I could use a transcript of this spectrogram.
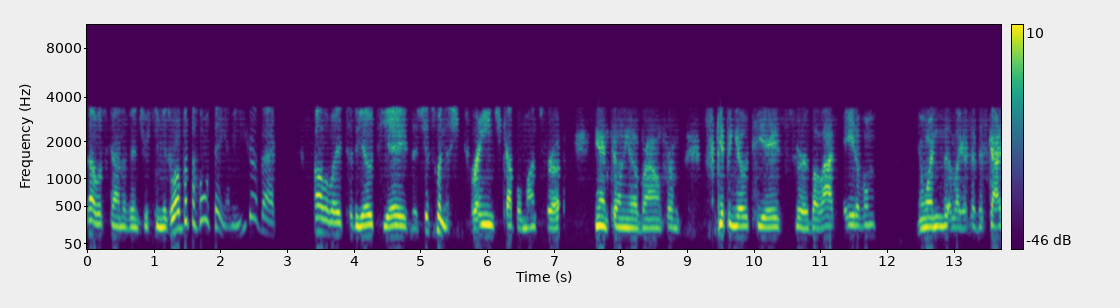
that was kind of interesting as well. But the whole thing, I mean, you go back all the way to the OTAs. It's just been a strange couple months for Antonio Brown from skipping OTAs for the last eight of them. And when, like I said, this guy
